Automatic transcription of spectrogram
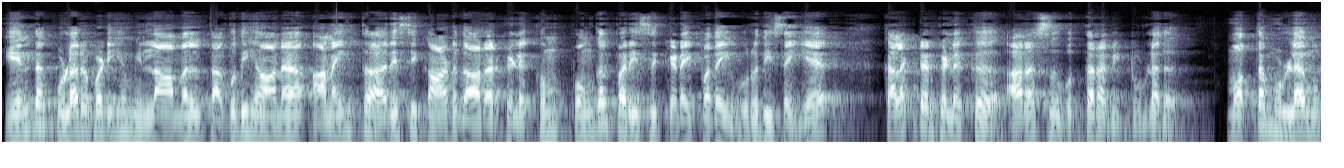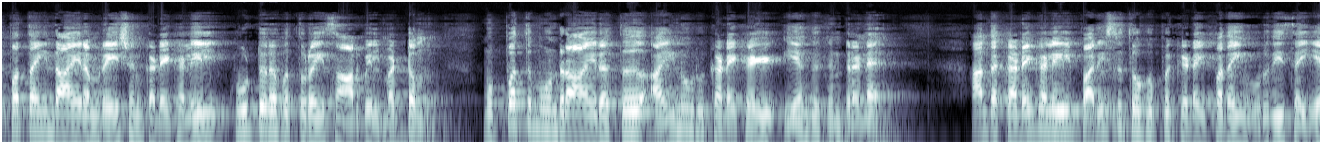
எந்த குளறுபடியும் இல்லாமல் தகுதியான அனைத்து அரிசி கார்டுதாரர்களுக்கும் பொங்கல் பரிசு கிடைப்பதை உறுதி செய்ய கலெக்டர்களுக்கு அரசு உத்தரவிட்டுள்ளது. மொத்தம் உள்ள முப்பத்தைந்தாயிரம் ரேஷன் கடைகளில் கூட்டுறவுத்துறை சார்பில் மட்டும் முப்பத்து மூன்றாயிரத்து ஐநூறு கடைகள் இயங்குகின்றன. அந்த கடைகளில் பரிசு தொகுப்பு கிடைப்பதை உறுதி செய்ய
